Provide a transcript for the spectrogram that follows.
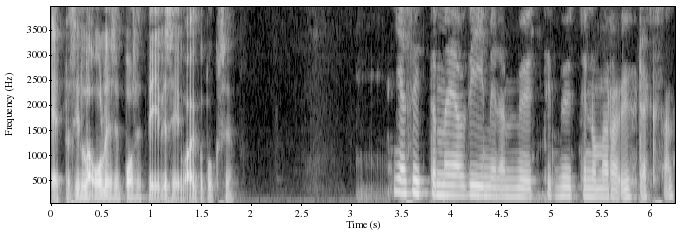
että sillä olisi positiivisia vaikutuksia. Ja sitten meidän viimeinen myytti, myytti numero yhdeksän.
